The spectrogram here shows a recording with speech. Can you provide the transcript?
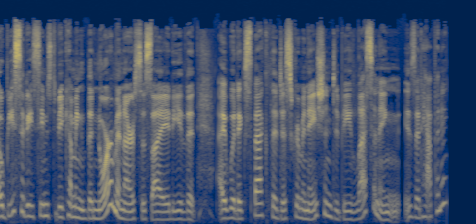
obesity seems to be becoming the norm in our society that I would expect the discrimination to be lessening. Is it happening?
